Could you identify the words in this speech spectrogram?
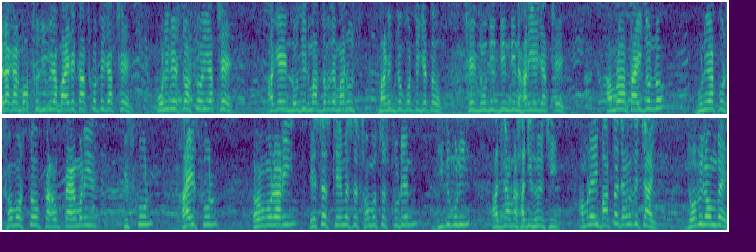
এলাকার মৎস্যজীবীরা বাইরে কাজ করতে যাচ্ছে, পরিবেশ নষ্ট হয়ে যাচ্ছে। আগে নদীর মাধ্যমে মানুষ বাণিজ্য করতে যেত, সেই নদীর দিন দিন হারিয়ে যাচ্ছে। আমরা তাই জন্য বুনিয়াদপুর সমস্ত প্রা- প্রাইমারি স্কুল হাই স্কুল অঙ্গনারী S S K M S এর সমস্ত স্টুডেন্ট দিদিমণি আজকে আমরা হাজির হয়েছি। আমরা এই বার্তা জানাতে চাই যে অবিলম্বে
